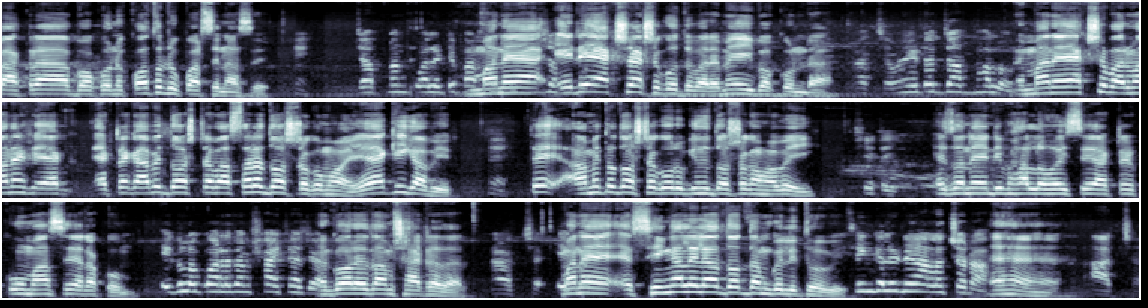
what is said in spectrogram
পাকড়া বকনে কতটুকু পার্সেন্ট আছে। মানে এটা একশো একশো করতে পারে এই বকনটা। আচ্ছা মানে মানে একশো বার মানে একটা গাভীর দশটা বাচ্চারে দশ রকম হয় একই গাভীর। হ্যাঁ। তে আমি তো দশটা গরু কিন্তু দশ রকম হবেই। সেটাই। এজন্য এটি ভালো হয়েছে একটা কম আছে এরকম। এগুলো করে দাম ষাট হাজার। গড়ের দাম ষাট হাজার। আচ্ছা মানে সিঙ্গাল এলে দর দাম গলিতে হবে সিঙ্গেল নিয়ে আলোচনা। হ্যাঁ হ্যাঁ হ্যাঁ। আচ্ছা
